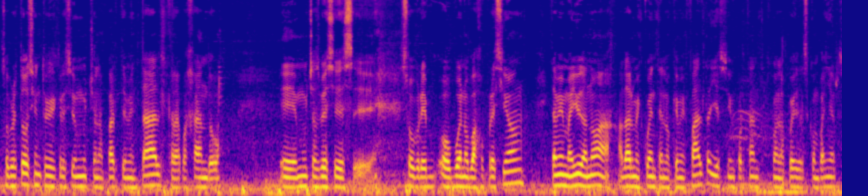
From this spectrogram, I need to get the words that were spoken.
sobre todo siento que he crecido mucho en la parte mental, trabajando eh, muchas veces eh, sobre o bueno bajo presión. También me ayuda ¿no? a, a darme cuenta en lo que me falta y eso es importante con el apoyo de los compañeros.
